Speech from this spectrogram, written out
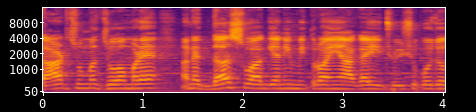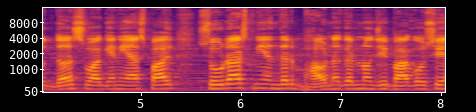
ગાઢ સુમત જોવા મળે અને દસ વાગ્યાની મિત્રો અહીંયા આગાહી જોઈ શકો છો. દસ વાગ્યાની આસપાસ સૌરાષ્ટ્રની અંદર ભાવનગરનો જે ભાગો છે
